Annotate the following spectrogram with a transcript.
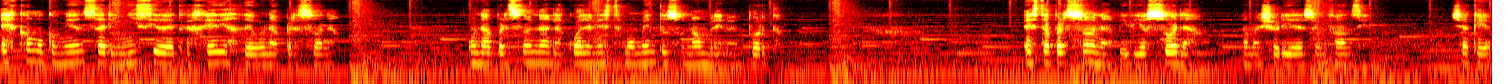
es como comienza el inicio de tragedias de una persona. Una persona a la cual en este momento su nombre no importa. Esta persona vivió sola la mayoría de su infancia, ya que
